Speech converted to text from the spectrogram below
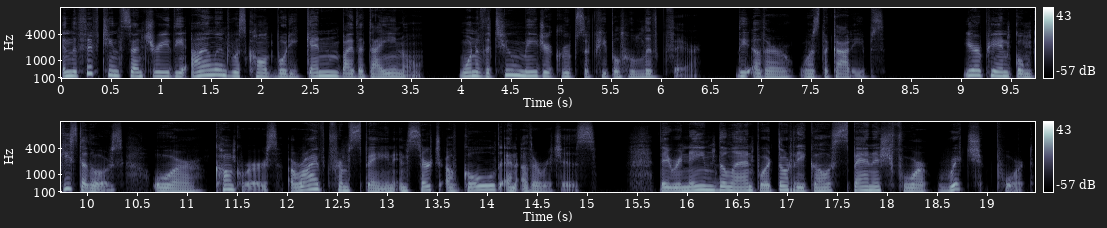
In the 15th century, the island was called Boriquen by the Taino, one of the two major groups of people who lived there. The other was the Caribs. European conquistadors, or conquerors, arrived from Spain in search of gold and other riches. They renamed the land Puerto Rico Spanish for Rich Port.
